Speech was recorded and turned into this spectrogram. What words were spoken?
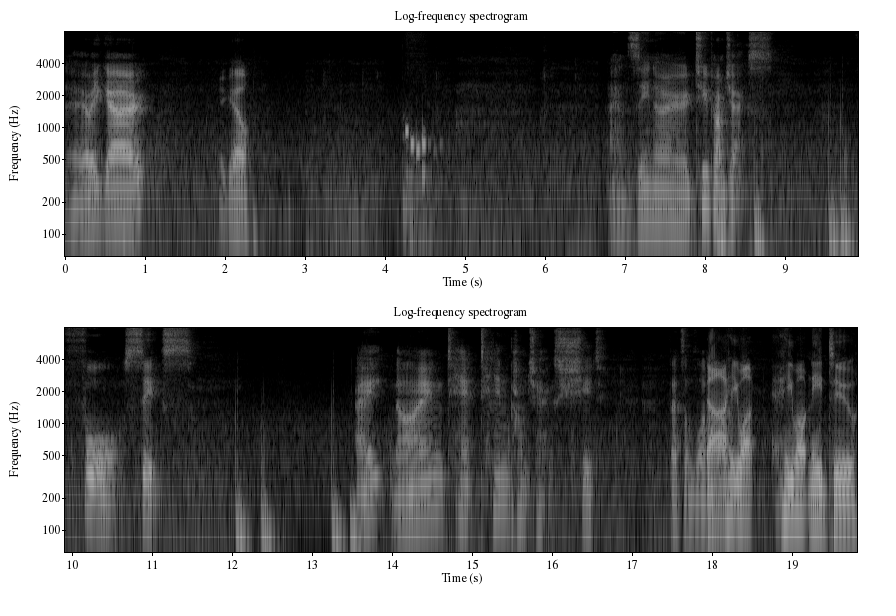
there we go. You go. And Xeno, two pump jacks. Four, six, eight, nine, ten, ten pump jacks. Shit. That's a lot Nah, of he won't. He won't need to.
